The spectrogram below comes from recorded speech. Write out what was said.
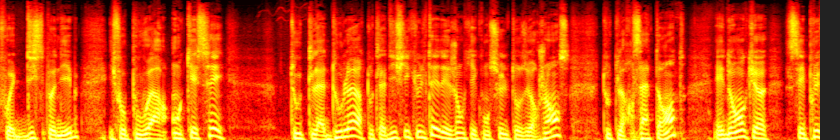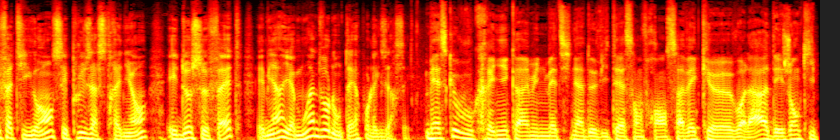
il faut être disponible, il faut pouvoir encaisser toute la douleur, toute la difficulté des gens qui consultent aux urgences, toutes leurs attentes, et donc euh, c'est plus fatigant, c'est plus astreignant, et de ce fait, eh bien, il y a moins de volontaires pour l'exercer. Mais est-ce que vous craignez quand même une médecine à deux vitesses en France, avec euh, voilà des gens qui,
